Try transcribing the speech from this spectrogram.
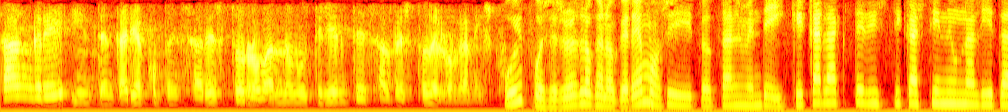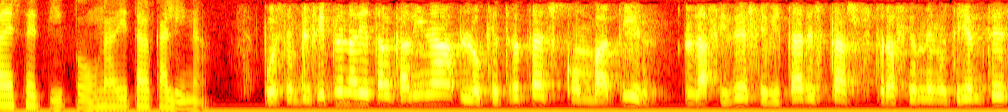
sangre intentaría compensar esto robando nutrientes al resto del organismo. Uy, pues eso es lo que no queremos. Sí, totalmente. ¿Y qué características tiene una dieta de este tipo, una dieta alcalina? Pues en principio una dieta alcalina lo que trata es combatir la acidez, evitar esta sustracción de nutrientes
